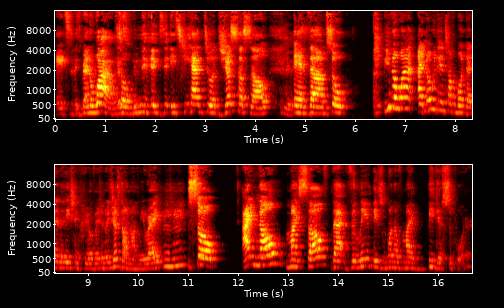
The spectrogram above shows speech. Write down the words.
it's it's been a while, so it's, it's, she had to adjust herself, yes. and um, so you know what? I know we didn't talk about that in the Haitian Creole version. It just dawned on me, right? Mm-hmm. So I know myself that Veline is one of my biggest supporters.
